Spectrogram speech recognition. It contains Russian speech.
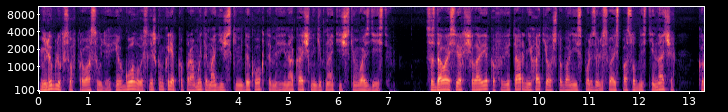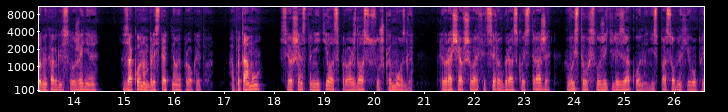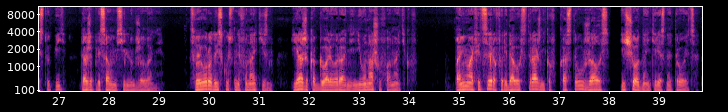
Не люблю псов правосудия. Их головы слишком крепко промыты магическими декоктами и накачаны гипнотическим воздействием. Создавая сверхчеловеков, Витар не хотел, чтобы они использовали свои способности иначе, кроме как для служения законам блистательного и проклятого. А потому совершенствование тела сопровождалось усушкой мозга, превращавшего офицеров городской стражи в выставых служителей закона, не способных его приступить даже при самом сильном желании. Своего рода искусственный фанатизм. Я же, как говорил ранее, не выношу фанатиков. Помимо офицеров и рядовых стражников, к костру жалась еще одна интересная троица.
